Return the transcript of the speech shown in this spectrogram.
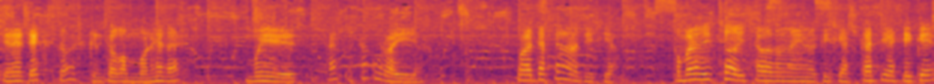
tiene texto escrito con monedas. Muy. Está, está curradillo. Bueno, tercera noticia. Como lo he dicho, hoy sábado no hay noticias casi, así que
